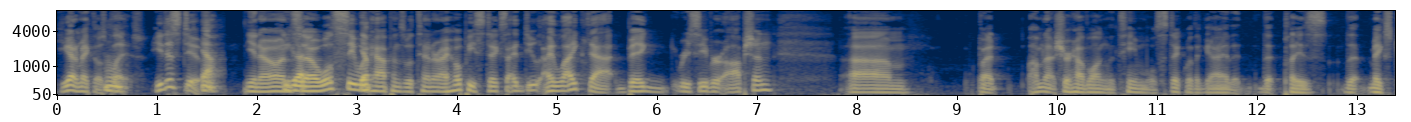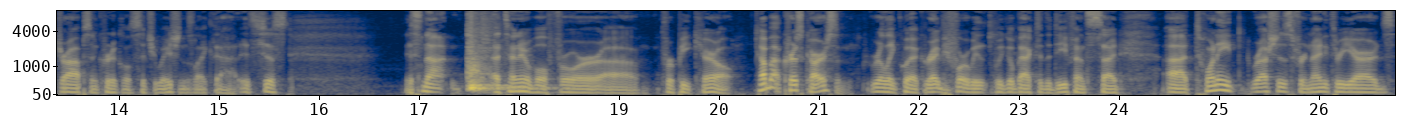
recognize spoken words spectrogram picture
you got to make those plays. You just do. Mm. Yeah. You know, and You so we'll see what Yep. happens with Tanner. I hope he sticks. I do. I like that big receiver option. Um, but I'm not sure how long the team will stick with a guy that, that plays, that makes drops in critical situations like that. It's just, it's not attainable for uh, for Pete Carroll. How about Chris Carson? Really quick, right before we, we go back to the defense side, uh, twenty rushes for ninety three yards,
